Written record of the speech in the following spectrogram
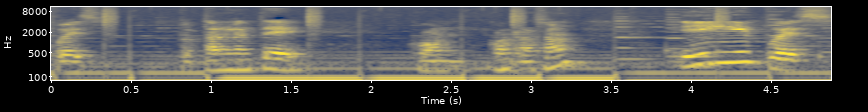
pues totalmente con, con razón. Y pues,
